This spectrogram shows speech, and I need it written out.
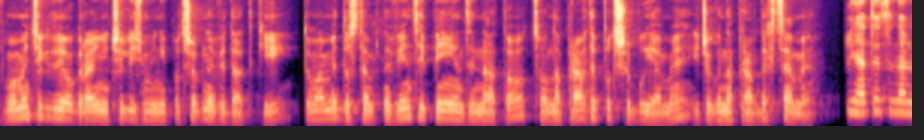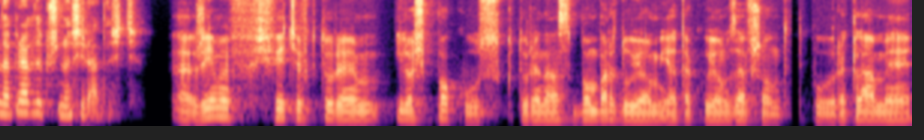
W momencie, gdy ograniczyliśmy niepotrzebne wydatki, to mamy dostępne więcej pieniędzy na to, co naprawdę potrzebujemy i czego naprawdę chcemy. I na to, co nam naprawdę przynosi radość. E, Żyjemy w świecie, w którym ilość pokus, które nas bombardują i atakują zewsząd, typu reklamy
